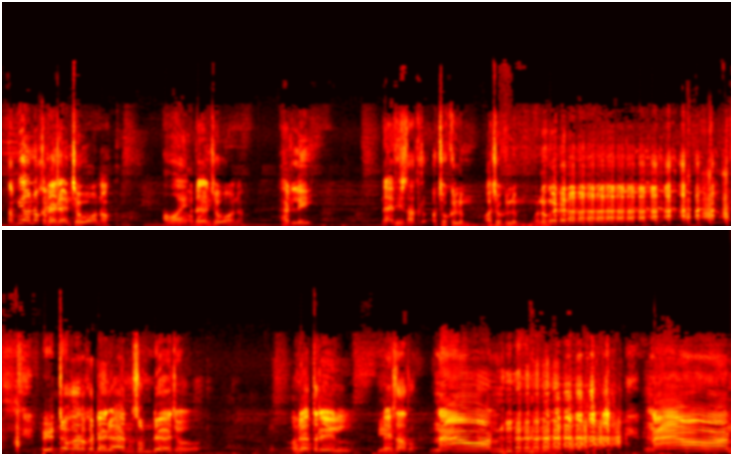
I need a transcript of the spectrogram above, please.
Tapi ono kendaraan Jawa ono. Apa? Kendaraan Jawa ono. Harley. Nek di starter aja gelem, aja gelem. Ngono. Beda karo kendaraan Sunda, Cuk. Udah tril. Oke. Nek satu naon. naon.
